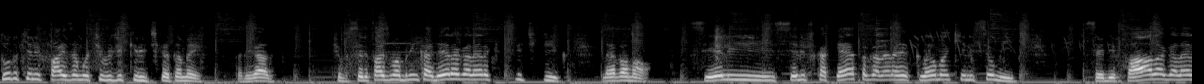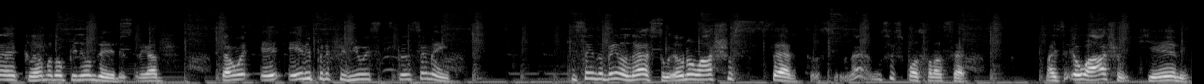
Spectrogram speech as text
tudo que ele faz é motivo de crítica também, tá ligado? Tipo, se ele faz uma brincadeira, a galera que critica, leva mal. Se ele, se ele ficar quieto, a galera reclama que ele se omite. Se ele fala, a galera reclama da opinião dele, tá ligado? Então ele preferiu esse distanciamento. Que sendo bem honesto, eu não acho certo, assim, né? Não sei se posso falar certo. Mas eu acho que ele,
